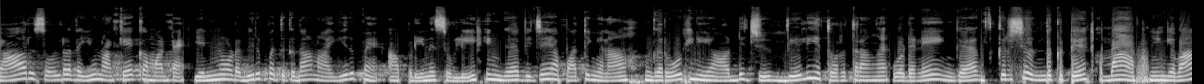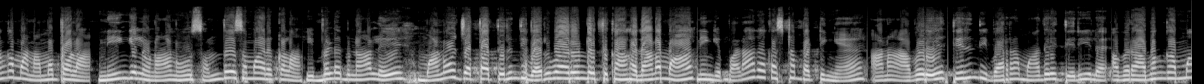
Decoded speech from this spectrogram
யாரு சொல்றதையும் நான் கேட்க மாட்டேன். என்னோட விருப்பத்துக்கு தான் நான் இருப்பேன் அப்படின்னு சொல்லி இங்க விஜயா பாத்தீங்கன்னா இங்க ரோஹிணியை அடிச்சு வெளியே துரத்துறாங்க. உடனே இங்க கிறிஷ் இருந்துகிட்டு அம்மா நீங்க வாங்கம்மா நம்ம போலாம். நீங்களும் நான் நானும் சந்தோஷமா இருக்கலாம். இவ்வளவு நாள் மனோஜ் அப்பா திருந்தி வருவாருன்றதுக்காக தானம்மா நீங்க படாத கஷ்டம் பட்டீங்க. ஆனா அவரு திருந்தி வர்ற மாதிரி தெரியல. அவர் அவங்க அம்மா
